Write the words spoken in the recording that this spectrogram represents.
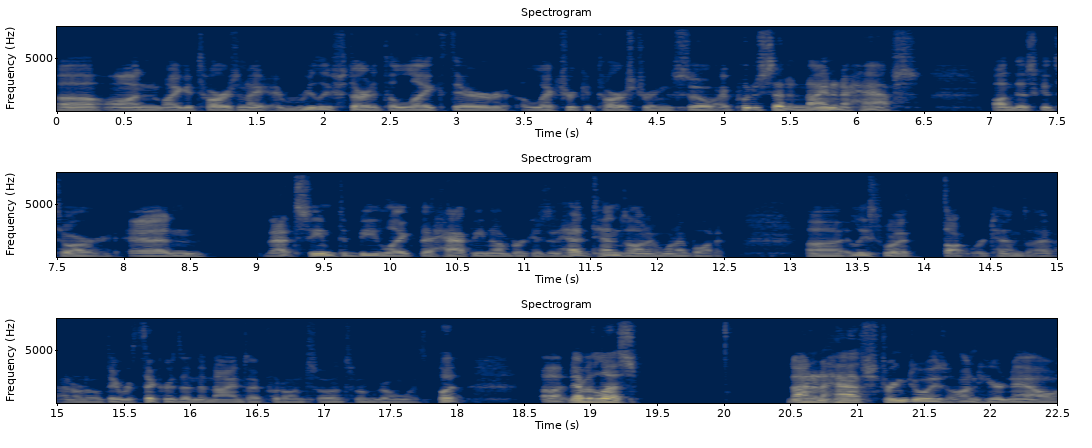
uh, on my guitars, and I, I, really started to like their electric guitar strings. So I put a set of nine and a halfs on this guitar, and that seemed to be like the happy number because it had tens on it when I bought it. Uh, at least what I thought were tens. I, I don't know. They were thicker than the nines I put on, so that's what I'm going with. But uh, nevertheless, nine and a half string joys on here now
